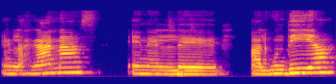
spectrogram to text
en las ganas, en el de algún día,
